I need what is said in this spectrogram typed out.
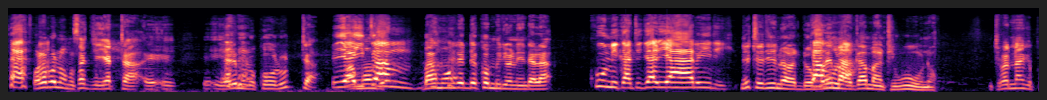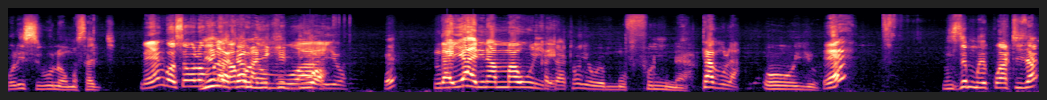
olaba n'omusajja eyatta e- e- e- eyali mu luka olutta Yayitamu. bamwongeddeko miliyoni endala. Kumi kati gali abiri. Naye terina wadde omulema agamba nti wuuno. Nti bannange poliisi wuuno omusajja. Naye ng'osobola Naye nga omulabako tamanyikiddwa. n'omuwaayo Eh? nga ye alina mu kati mawulire ate oyo we mufuna tabula. Oyo. Eh? Nze mwekwatira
